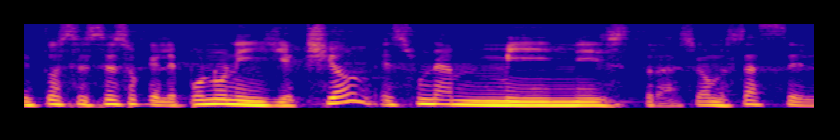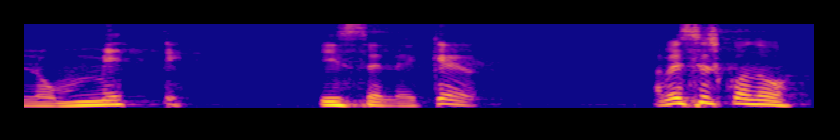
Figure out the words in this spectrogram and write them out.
Entonces eso que le pone una inyección es una ministración, o sea, se lo mete y se le queda. A veces cuando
